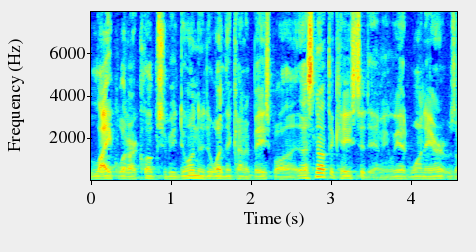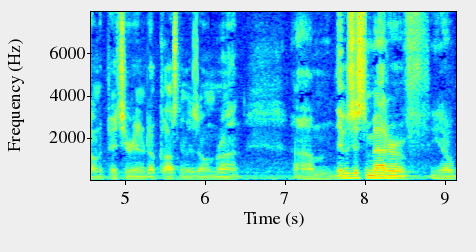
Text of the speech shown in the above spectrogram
like what our club should be doing. And it wasn't the kind of baseball. That's not the case today. I mean, we had one error. It was on a pitcher. Ended up costing him his own run. Um, it was just a matter of, you know,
